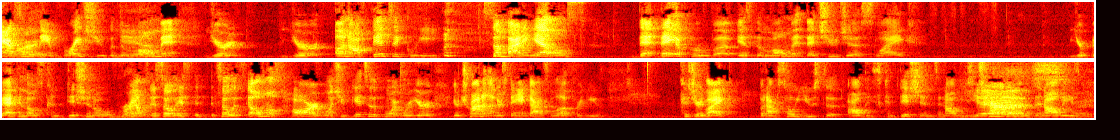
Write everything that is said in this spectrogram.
absolutely Right. embrace you but the Yeah. moment you're you're unauthentically somebody else that they approve of is the moment that you just like you're back in those conditional Right. realms and so it's it, so it's almost hard once you get to the point where you're you're trying to understand God's love for you because you're like but I'm so used to all these conditions and all these Yes. terms and all these Right.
